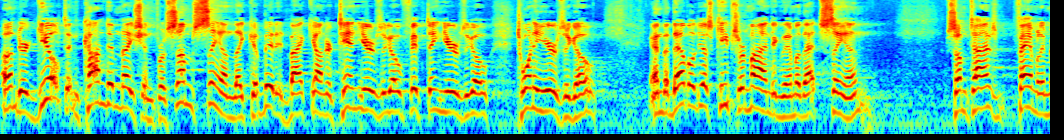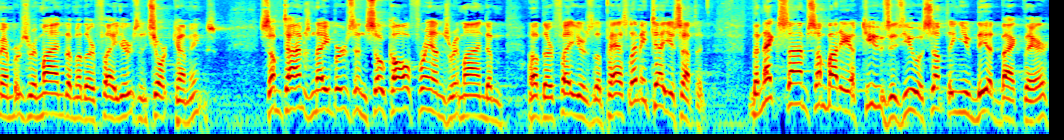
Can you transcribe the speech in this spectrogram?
under guilt and condemnation for some sin they committed back yonder 10 years ago, 15 years ago, 20 years ago. And the devil just keeps reminding them of that sin. Sometimes family members remind them of their failures and shortcomings. Sometimes neighbors and so called friends remind them of their failures of the past. Let me tell you something. The next time somebody accuses you of something you did back there,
